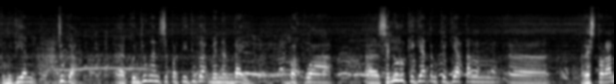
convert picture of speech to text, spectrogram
kemudian juga uh, kunjungan seperti juga menandai bahwa uh, seluruh kegiatan-kegiatan restoran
